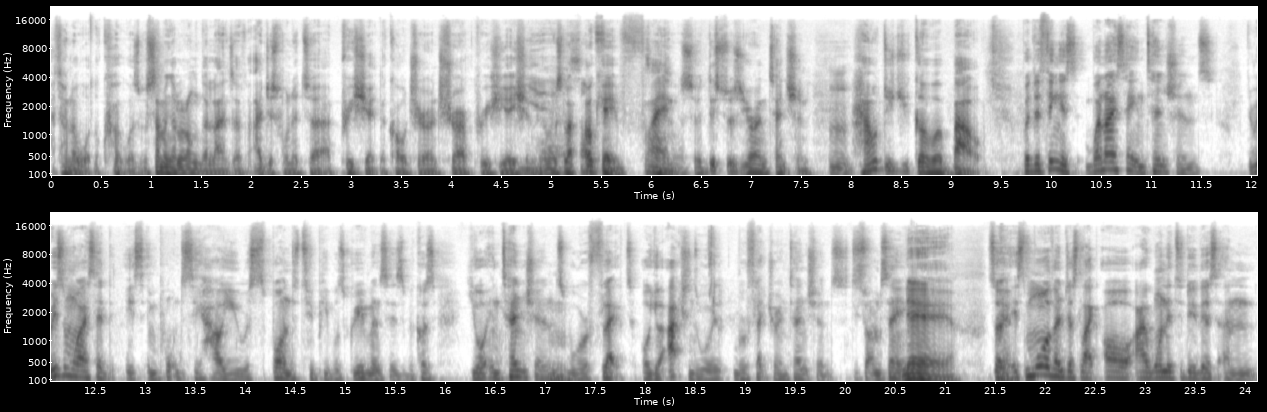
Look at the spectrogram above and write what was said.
I don't know what the quote was, but something along the lines of, "I just wanted to appreciate the culture and show appreciation." and I was like, "Okay, fine. So this was your intention. Mm. How did you go about?" But the thing is, when I say intentions, the reason why I said it's important to see how you respond to people's grievances because your intentions Mm. will reflect, or your actions will reflect your intentions. Do you see what I'm saying? Yeah, yeah, yeah. So Yeah. it's more than just like, oh, I wanted to do this and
